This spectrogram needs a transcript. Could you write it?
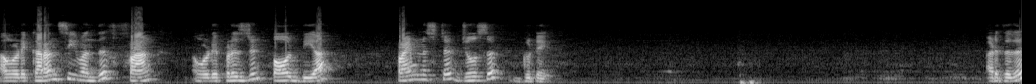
அவங்களுடைய கரன்சி வந்து ஃப்ராங்க் அவங்களுடைய president Paul Biya prime minister Joseph Ngute அடுத்தது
